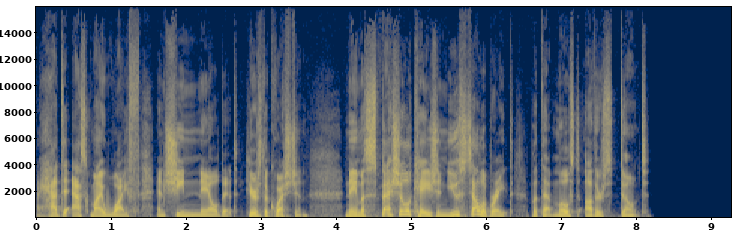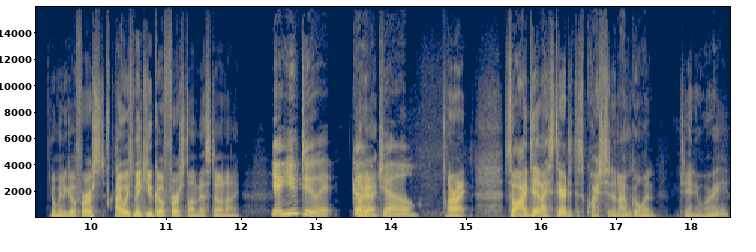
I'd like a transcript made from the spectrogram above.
I had to ask my wife, and she nailed it. Here's the question Name a special occasion you celebrate, but that most others don't. You want me to go first? I always make you go first on this, don't I? Yeah, you do it. Go, Okay. Joe. All right. So I did. I stared at this question and I'm going, January,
